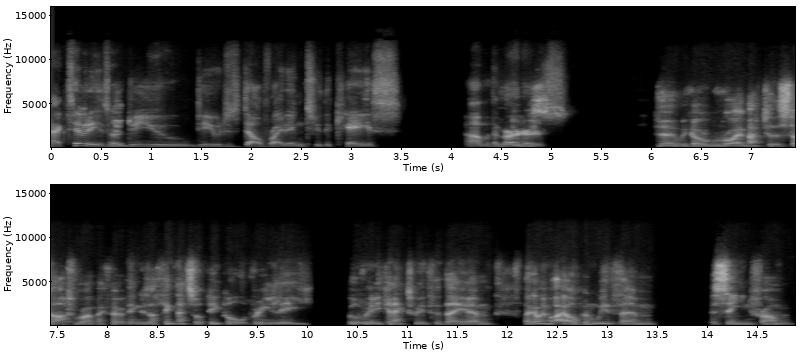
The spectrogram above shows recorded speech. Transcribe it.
activities, or do you do you just delve right into the case um, the murders? Uh, we go right back to the start, right back to everything, because I think that's what people really will really connect with. They um, like I remember I open with um, a scene from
